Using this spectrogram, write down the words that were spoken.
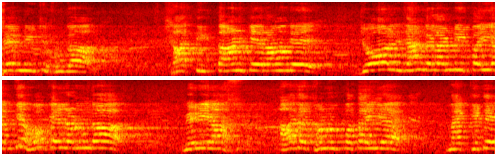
ਸਿਰ ਨਹੀਂ ਝੁਕੂਗਾ। ਛਾਤੀ ਤਾਣ ਕੇ ਰਵਾਂਗੇ। ਜੋ ਜੰਗ ਲੜਨੀ ਪਈ, ਅੱਗੇ ਹੋ ਕੇ ਲੜੂੰਗਾ। ਮੇਰੀ ਆਦਤ ਤੁਹਾਨੂੰ ਪਤਾ ਹੀ ਹੈ, ਮੈਂ ਕਿਤੇ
